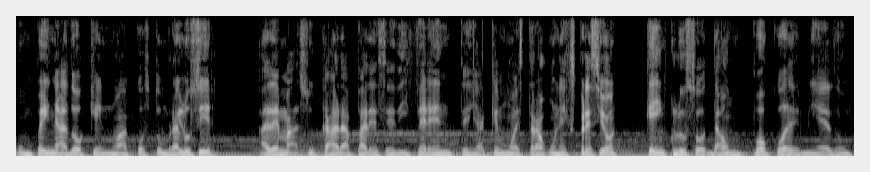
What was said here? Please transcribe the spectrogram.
un peinado que no acostumbra a lucir. Además, su cara parece diferente ya que muestra una expresión que incluso da un poco de miedo.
